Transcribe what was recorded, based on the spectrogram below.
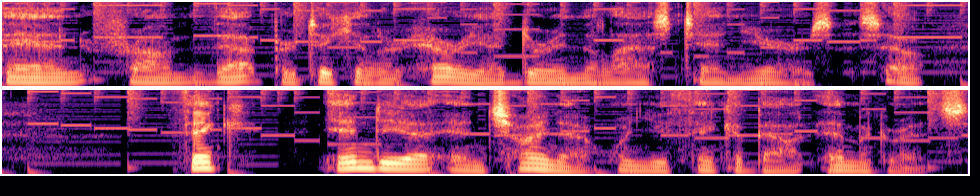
than from that particular area during the last 10 years. So think India and China when you think about immigrants.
